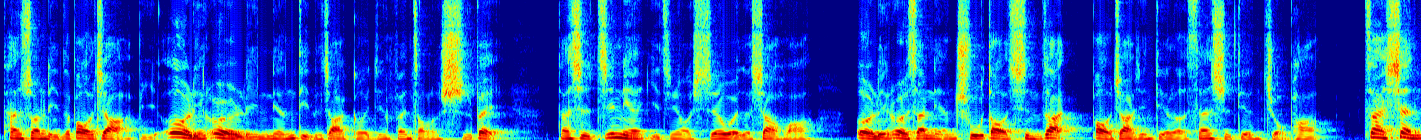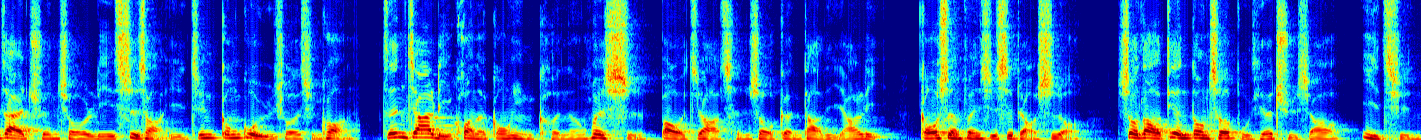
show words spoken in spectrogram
碳酸锂的报价比二零二零年底的价格已经翻涨了十倍。但是今年已经有些微的下滑，二零二三年初到现在，报价已经跌了三十点九趴。在现在全球锂市场已经供过于求的情况，增加锂矿的供应可能会使报价承受更大的压力。高盛分析师表示，哦，受到电动车补贴的取消、疫情，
